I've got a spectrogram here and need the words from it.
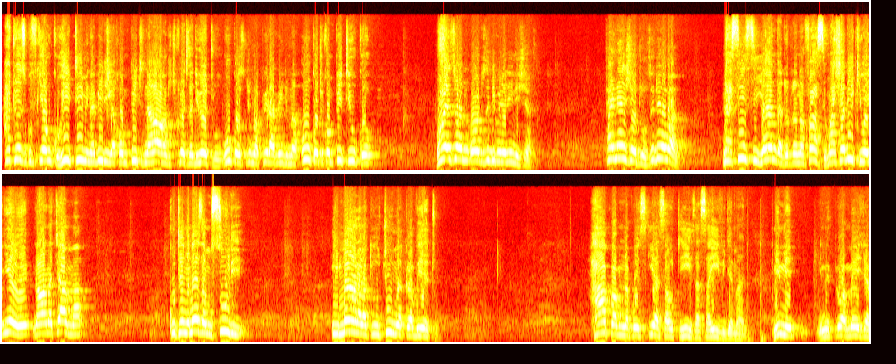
Hatuwezi kufikia huko. Hii timu inabidi ikakompete na hao wanatuchukulia wachezaji wetu. Huko sijui mapiramidi ma huko tukompete huko. Wao sio wanatuzidi kwenye nini sha Financial tu, si ndio bwana? Na sisi Yanga ndio tuna nafasi, mashabiki wenyewe na wanachama kutengeneza msuli imara wa kiuchumi wa klabu yetu. Hapa mnaposikia sauti hii sasa hivi, jamani, mimi nimepewa measure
